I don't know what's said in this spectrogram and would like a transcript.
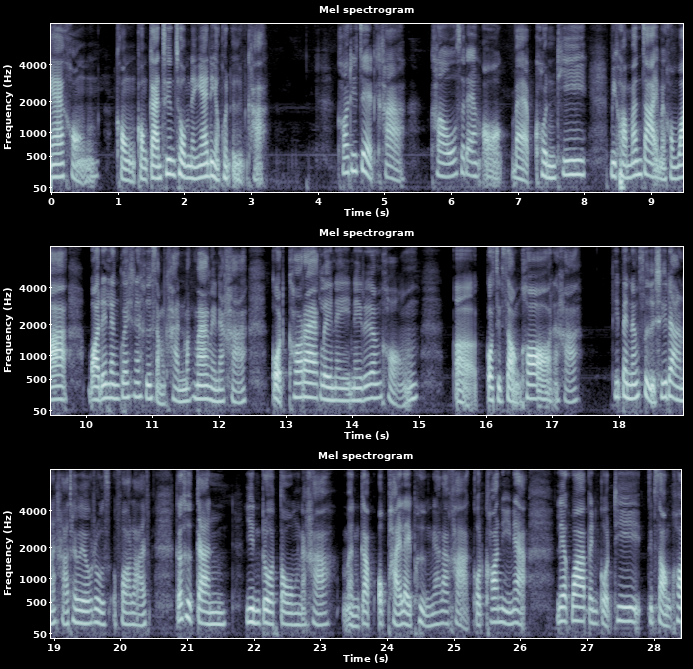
แง่ของของของการชื่นชมในแง่ดีของคนอื่นค่ะ ข้อที่ 7 ค่ะ เขาแสดงออกแบบคนที่มีความมั่นใจ หมายความว่า body language นี่คือสำคัญมาก ๆ เลยนะคะ กฎข้อแรกเลยในในเรื่องของออกฎ 12 ข้อนะคะ ที่เป็นหนังสือชื่อดังนะคะ12 rules for life ก็คือการยืนตัวตรงนะคะ เหมือนกับอกภายไหลผึ่งเนี่ยแหละค่ะ กฎข้อนี้เนี่ยเรียกว่าเป็นกฎที่ 12 ข้อ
